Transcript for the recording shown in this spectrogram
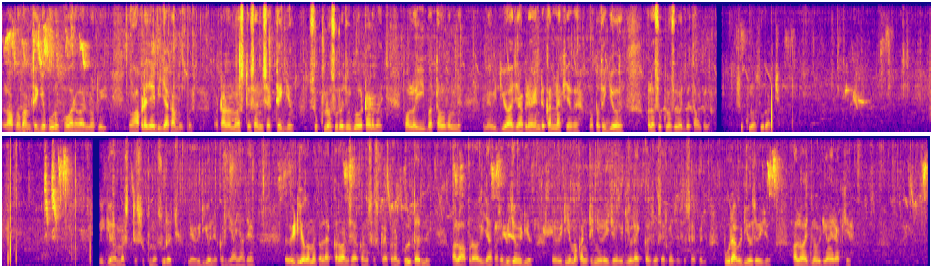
એટલે આપણું કામ થઈ ગયું પૂરું? સવાર સવાર નહોતું. તો આપણે જઈએ બીજા કામ ઉપર. અટાણું મસ્ત સનસેટ થઈ ગયો. સુખનો સૂરજ ઉગ્યો અટાણમાં. તો હલો એ બતાવું તમને. અને વીડિયો આજે આપણે એન્ડ કરી નાખીએ હવે. મોટો થઈ ગયો હવે હલો, સુખનો સૂરજ બતાવું પહેલાં. સુખનો સૂરજ. ગયો મસ્ત સુખનો સૂરજ. ને વિડીયોને કરીએ અહીંયા જઈને વીડિયો ગમે તો લાઈક કરવાનું શેર કરવાનું સબસ્ક્રાઈબ કરવાનું ભૂલતા જ નહીં. હાલો, આપણો આવી જાય પાસે બીજો વીડિયો તો વિડીયોમાં કન્ટિન્યુ રહીજો. વીડિયો લાઈક કરજો શેર કરજો સબસ્ક્રાઈબ કરજો. પૂરા વીડિયો જોઈજો. હાલો, આજનો વીડિયો અહીં રાખીએ.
